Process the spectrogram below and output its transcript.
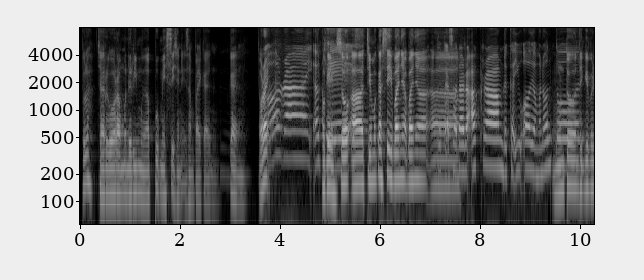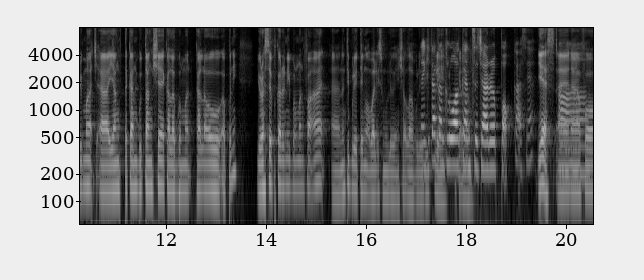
itulah cara orang menerima apa message yang nak disampaikan kan. Alright. Alright. Okay. Okay, so uh, terima kasih banyak-banyak uh, dekat saudara Akram, dekat you all yang menonton. Nonton, thank you very much. Uh, yang tekan butang share kalau berman- kalau apa ni, you rasa perkara ni bermanfaat, uh, nanti boleh tengok balik semula insyaallah boleh Dan kita akan keluarkan dalam. secara podcast ya. Yes, and uh, Ah. for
